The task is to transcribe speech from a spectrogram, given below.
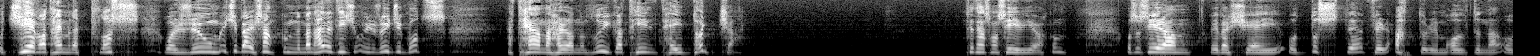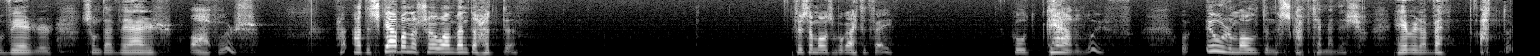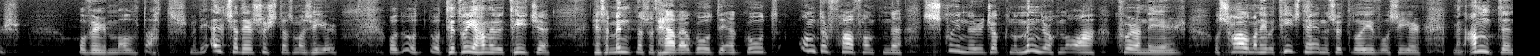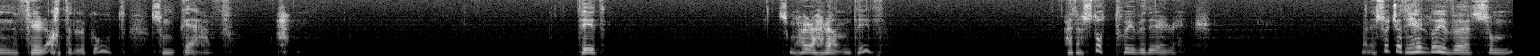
og djeva at heimen er plass og rum, ikke bare i samkomne, men heller tid i rydde gods, at tjene herren og lykke til til dødja. Det er det som han sier i øken. Og så sier han i vers 6, og duste for atter i moldene og verer som det vær avhør. At det skapende så han vente høtte. Første Mosebok 1-2. God gav liv. Og ur moldene skapte mennesker. Hever det vent atter og være målt at. Men det er elsker det sørste som han sier. Og, og, og til tog han er tidsi, hese myndene som her var god, det er god under farfondene, skuiner i jøkken og mindre åkken og hver han er. Og Salman har tidsi til henne sitt liv og sier, men anden fyr at det er god som gav han. Tid som hører herren til. Hette han stått høyve det her. Men jeg synes ikke at det her livet som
